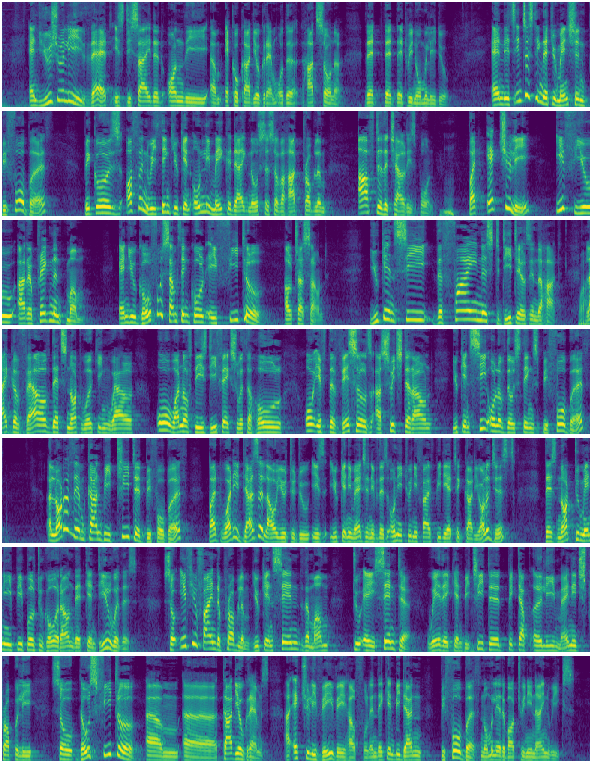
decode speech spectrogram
And usually that is decided on the um, echocardiogram or the heart sonar that, that, that we normally do. And it's interesting that you mentioned before birth because often we think you can only make a diagnosis of a heart problem after the child is born. But actually, if you are a pregnant mom and you go for something called a fetal ultrasound, you can see the finest details in the heart, Wow. like a valve that's not working well, or one of these defects with a hole, or if the vessels are switched around. You can see all of those things before birth. A lot of them can't be treated before birth, but what it does allow you to do is you can imagine if there's only 25 pediatric cardiologists, there's not too many people to go around that can deal with this. So if you find a problem, you can send the mom to a center where they can be treated, picked up early, managed properly. So those fetal um, uh, cardiograms are actually very, very helpful, and they can be done before birth, normally at about 29 weeks.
